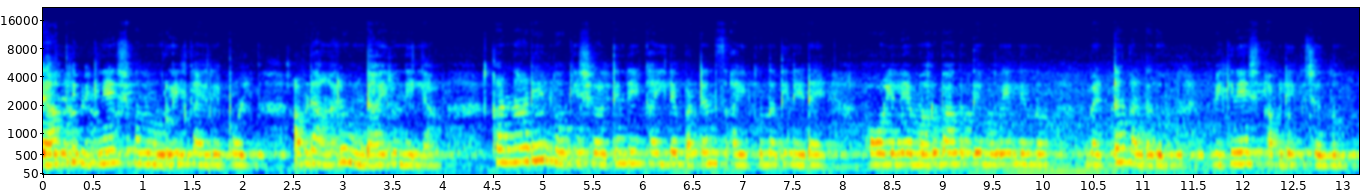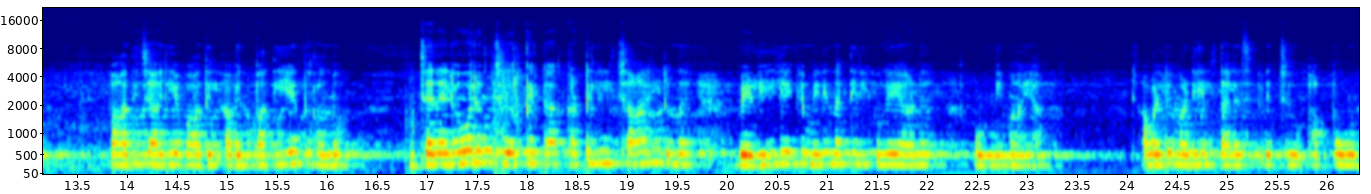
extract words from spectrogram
രാത്രി വിഘ്നേഷ് വന്ന് മുറിയിൽ കയറിയപ്പോൾ അവിടെ ആരും ഉണ്ടായിരുന്നില്ല. കണ്ണാടിയിൽ നോക്കി ഷർട്ടിന്റെ കയ്യിലെ ബട്ടൺസ് അയക്കുന്നതിനിടെ ഹാളിലെ മറുഭാഗത്തെ മുറിയിൽ നിന്ന് വെട്ടം കണ്ടതും വിഘ്നേഷ് അവിടേക്ക് ചെന്നു. പാതിചാരിയ വാതിൽ അവൻ പതിയെ തുറന്നു. ജനലോരം ചേർത്തിട്ട കട്ടിലിൽ ചാരിയിരുന്ന് വെളിയിലേക്ക് മിഴി നട്ടിരിക്കുകയാണ് ഉണ്ണിമായ. അവളുടെ മടിയിൽ തല വെച്ചു അപ്പവും.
